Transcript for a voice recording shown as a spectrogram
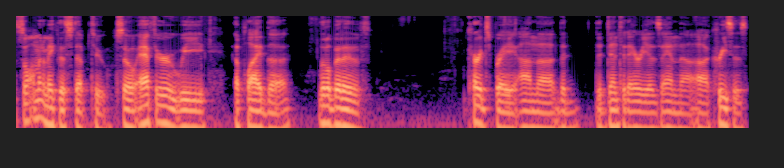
So I'm going to make this step two. So after we applied the little bit of card spray on the, the, the dented areas and the uh, creases,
